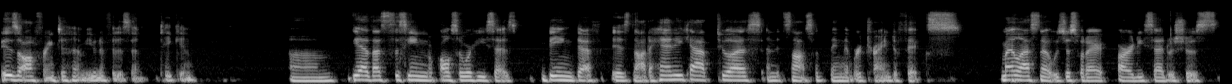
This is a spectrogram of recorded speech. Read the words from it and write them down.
is offering to him, even if it isn't taken. Um, yeah, that's the scene also where he says being deaf is not a handicap to us, and it's not something that we're trying to fix my last note was just what I already said, which was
